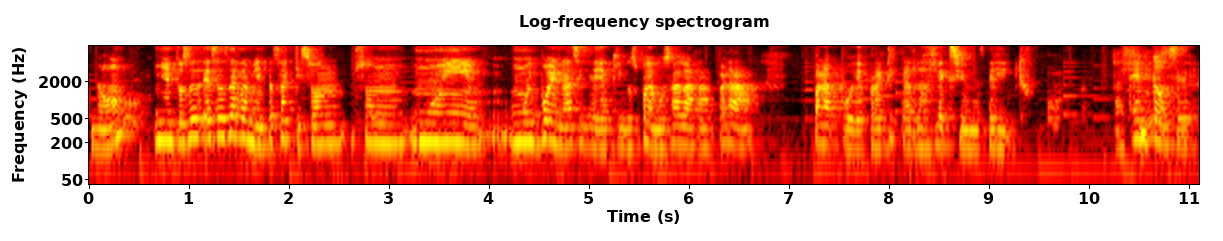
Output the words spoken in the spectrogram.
¿no? Y entonces esas herramientas aquí son, son muy, muy buenas y aquí nos podemos agarrar para, para poder practicar las lecciones del libro. Entonces,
